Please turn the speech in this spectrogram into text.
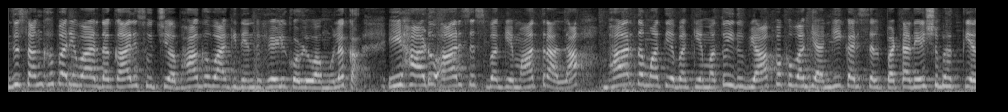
ಇದು ಸಂಘ ಪರಿವಾರದ ಕಾರ್ಯಸೂಚಿಯ ಭಾಗವಾಗಿದೆ ಎಂದು ಹೇಳಿಕೊಳ್ಳುವ ಮೂಲಕ ಈ ಹಾಡು ಆರ್ಎಸ್ಎಸ್ ಬಗ್ಗೆ ಮಾತ್ರ ಅಲ್ಲ, ಭಾರತ ಮಾತೆಯ ಬಗ್ಗೆ ಮತ್ತು ಇದು ವ್ಯಾಪಕವಾಗಿ ಅಂಗೀಕರಿಸಲ್ಪಟ್ಟ ದೇಶಭಕ್ತಿಯ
